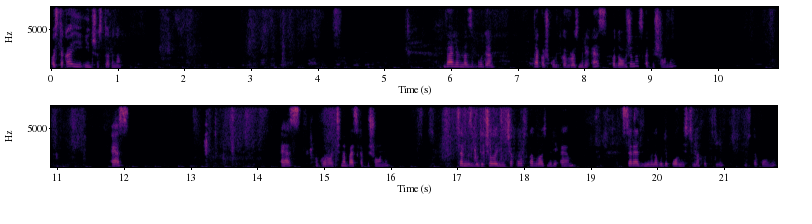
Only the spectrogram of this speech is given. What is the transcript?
Ось така її інша сторона. Далі в нас буде також куртка в розмірі S, подовжена з капюшоном. S. S, укорочена, без капюшону. Це в нас буде чоловіча куртка в розмірі М. Всередині вона буде повністю на хутрі. Ось такому.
